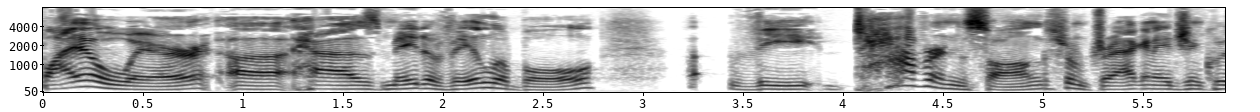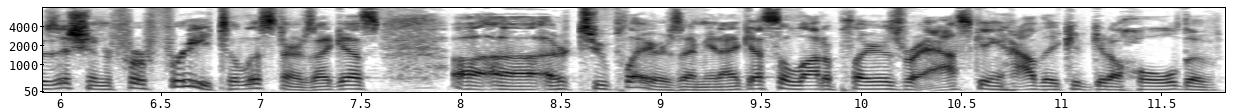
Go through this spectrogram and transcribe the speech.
BioWare uh, has made available the tavern songs from Dragon Age Inquisition for free to listeners. I guess, uh, uh, or to players. I mean, I guess a lot of players were asking how they could get a hold of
